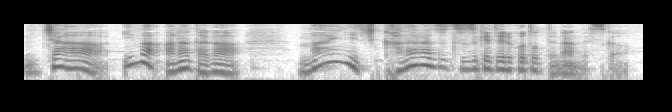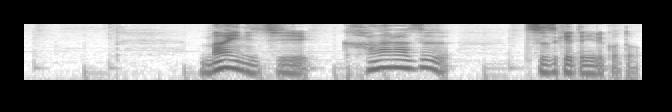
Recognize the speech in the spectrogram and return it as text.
じゃあ、今あなたが毎日必ず続けてることって何ですか？毎日必ず続けていること。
